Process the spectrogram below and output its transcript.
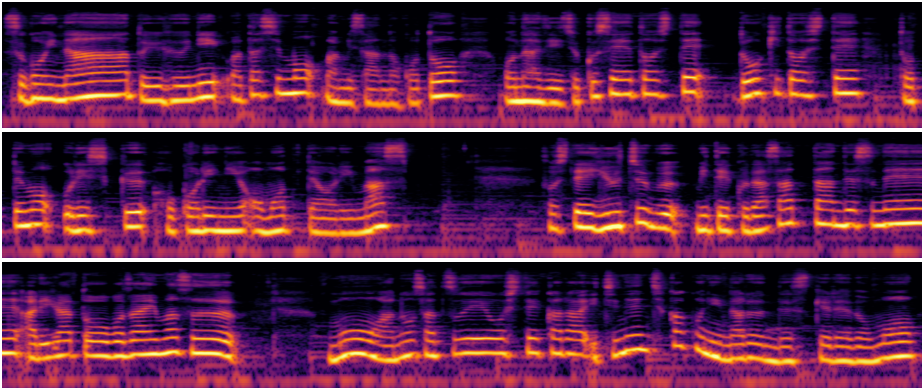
すごいなぁというふうに私もまみさんのことを同じ塾生として同期としてとっても嬉しく誇りに思っております。そして YouTube 見てくださったんですね。ありがとうございますもうあの撮影をしてから1年近くになるんですけれども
